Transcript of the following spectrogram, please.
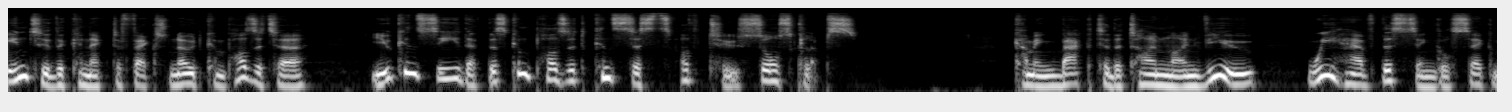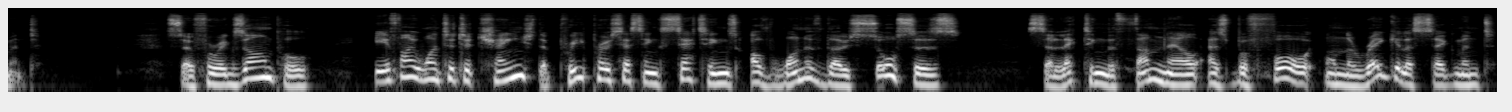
into the ConnectFX node compositor, you can see that this composite consists of two source clips. Coming back to the timeline view, we have the single segment. So for example, if I wanted to change the pre-processing settings of one of those sources, Selecting the thumbnail as before on the regular segment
